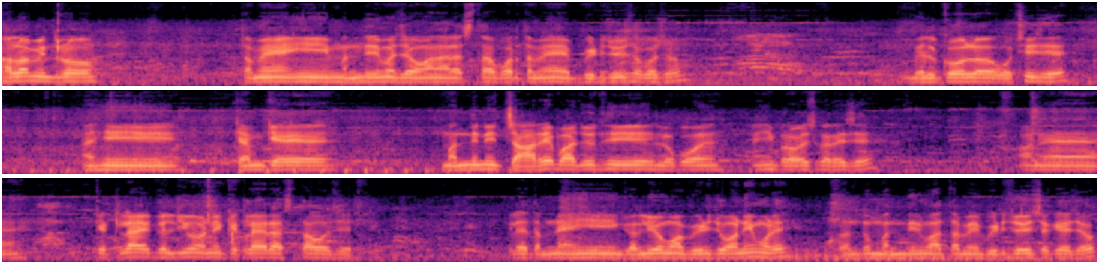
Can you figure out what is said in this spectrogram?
હાલો મિત્રો. તમે અહીં મંદિરમાં જવાના રસ્તા પર તમે ભીડ જોઈ શકો છો. બિલકુલ ઓછી છે. અહીં કેમ કે મંદિરની ચારે બાજુથી લોકો અહીં પ્રવેશ કરે છે. અને કેટલાય ગલીઓ અને કેટલાય રસ્તાઓ છે. એટલે તમને અહીં ગલીઓમાં ભીડ જોવા નહીં મળે, પરંતુ મંદિરમાં તમે ભીડ જોઈ શકો છો.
